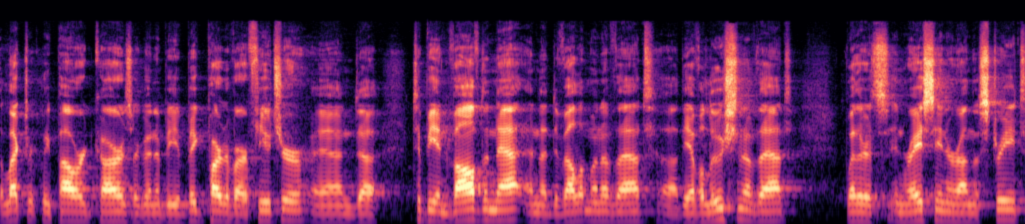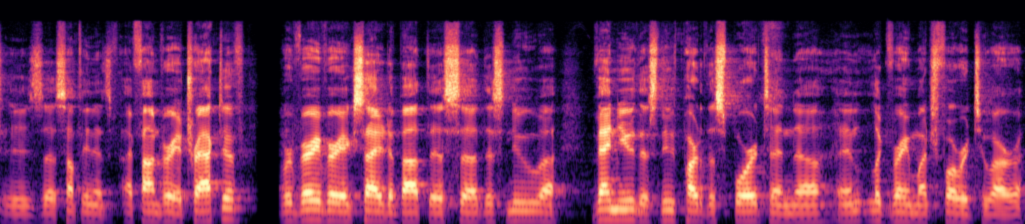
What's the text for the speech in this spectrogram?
electrically powered cars are going to be a big part of our future, and uh, to be involved in that and the development of that, uh, the evolution of that, whether it's in racing or on the street, is uh, something that I found very attractive. We're very, very excited about this, uh, this new uh, venue, this new part of the sport, and, uh, and look very much forward to our,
